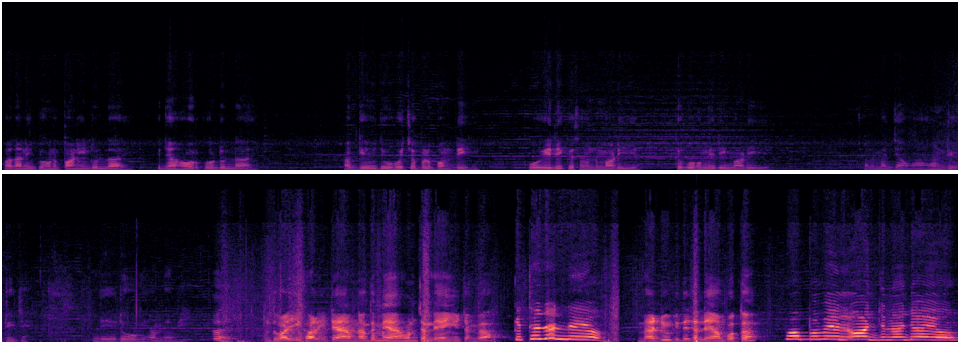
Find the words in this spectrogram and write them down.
ਪਤਾ ਨਹੀਂ ਵੀ ਹੁਣ ਪਾਣੀ ਡੁੱਲਾ ਹੈ ਕਿ ਜਾਂ ਹੋਰ ਕੋਈ ਡੁੱਲਾ ਹੈ ਅੱਗੇ ਵੀ ਤੇ ਉਹ ਚੱਪਲ ਪਾਉਂਦੀ ਸੀ। ਕੋਈ ਇਹਦੀ ਕਿਸਮਤ ਮਾੜੀ ਹੈ ਤੇ ਕੋਈ ਮੇਰੀ ਮਾੜੀ ਹੈ ਚਲ ਮੈਂ ਜਾਵਾਂ ਹੁਣ ਡਿਊਟੀ ਤੇ। ਲੇਟ ਹੋ ਗਿਆ ਮੈਂ ਵੀ। ਦਵਾਈ ਖਾ ਲਈ ਟਾਈਮ ਨਾਲ ਤੇ ਮੈਂ ਹੁਣ ਚੱਲਿਆ ਹੀ ਹਾਂ ਚੰਗਾ। ਕਿੱਥੇ ਚੱਲੇ ਹੋ? ਮੈਂ ਡਿਊਟੀ ਤੇ ਚੱਲਿਆ ਪੁੱਤ। ਪਾਪਾ ਵੇਲੋ ਅੱਜ ਨਾ ਜਾਇਓ।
